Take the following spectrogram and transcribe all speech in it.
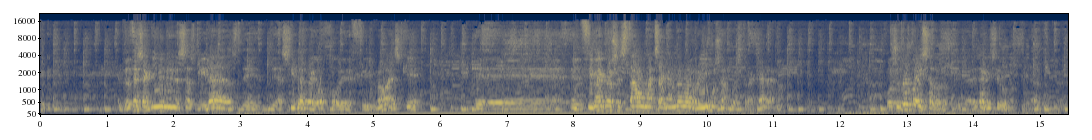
Entonces aquí vienen esas miradas de, de así de reojo de decir, no, es que eh, encima que os estamos machacando nos reímos en vuestra cara, ¿no? Vosotros vais a los hospitales, habéis ido a un hospital últimamente?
